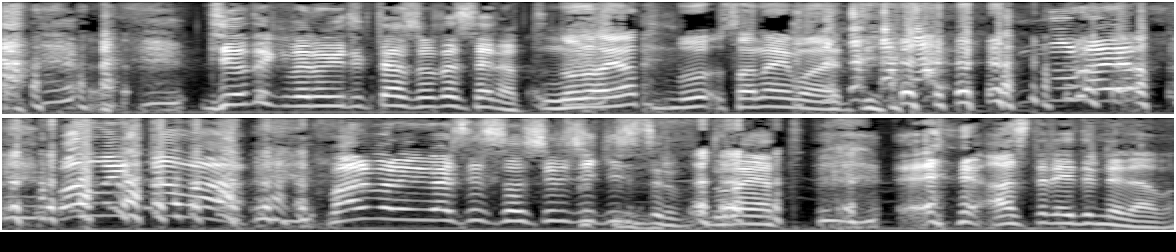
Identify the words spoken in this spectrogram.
Diyordu ki ben uyuduktan sonra da sen at. Nur Hayat bu sana emanet diye. Nur Hayat. Vallahi tamam. Marmara Üniversitesi Sosyoloji 2. sınıf. Nur Hayat. Aslen Edirne'de ama.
